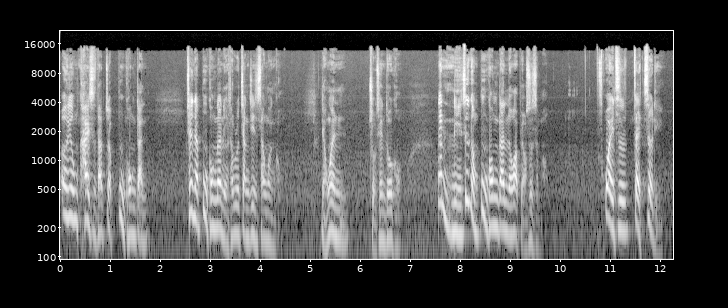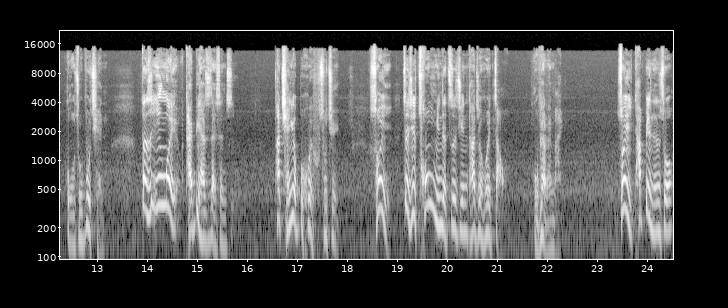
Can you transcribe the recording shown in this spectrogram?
二月份开始，他叫布空单，现在布空单有差不多将近三万口，两万九千多口，那你这种布空单的话，表示什么？外资在这里裹足不前。但是因为台币还是在升值，他钱又不会出去，所以这些聪明的资金他就会找股票来买，所以他变成说，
